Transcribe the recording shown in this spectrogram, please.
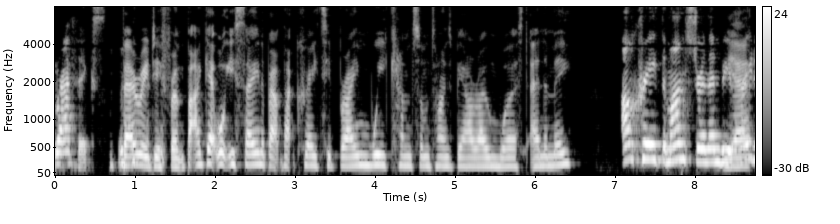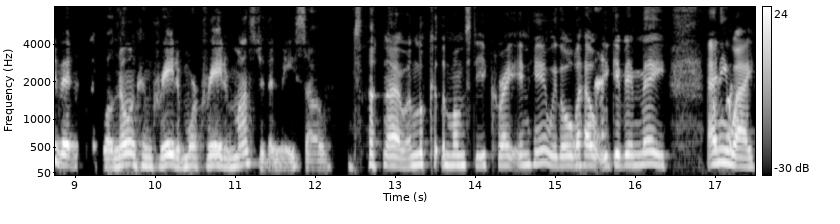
graphics. Very different. But I get what you're saying about that creative brain. We can sometimes be our own worst enemy. I'll create the monster and then be yeah. afraid of it. Like, well, no one can create a more creative monster than me. So no. And look at the monster you're creating here with all the help you're giving me. Anyway,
